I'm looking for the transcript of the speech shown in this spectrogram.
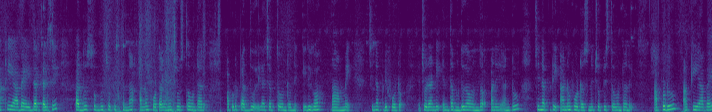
అక్కి యాభై ఇద్దరు కలిసి పద్దు సుబ్బు చూపిస్తున్న అన్న ఫోటోలని చూస్తూ ఉంటారు. అప్పుడు పద్దు ఇలా చెప్తూ ఉంటుంది. ఇదిగో మా అమ్మాయి చిన్నప్పటి ఫోటో. చూడండి ఎంత ముద్దుగా ఉందో అని అంటూ చిన్నప్పటి అను ఫొటోస్ని చూపిస్తూ ఉంటుంది. అప్పుడు అక్కి యాభై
